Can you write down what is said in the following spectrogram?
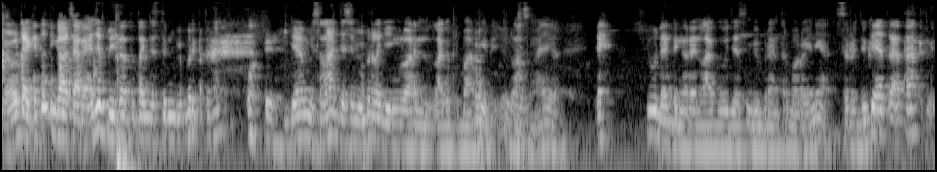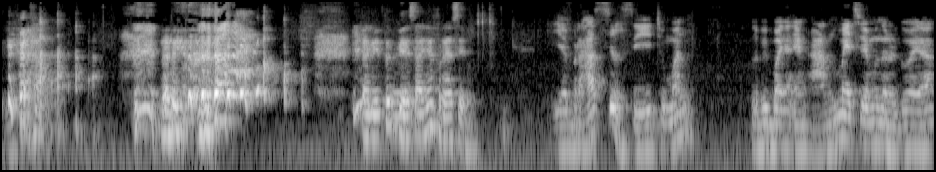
Ya udah kita tinggal cari aja berita tentang Justin Bieber gitu kan. Wah dia misalnya Justin Bieber lagi ngeluarin lagu terbaru gitu. Ya udah langsung aja. Eh lu udah dengerin lagu Justin Bieber yang terbaru ini ya? Seru juga ya ternyata dan dan itu biasanya berhasil. Ya berhasil sih cuman lebih banyak yang unmatched ya menurut gue ya.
